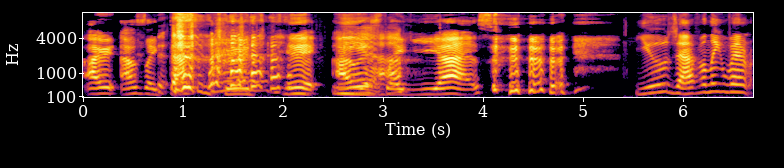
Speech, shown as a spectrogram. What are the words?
I I was like, "That's a good hit." I was like, "Yes." You definitely went.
